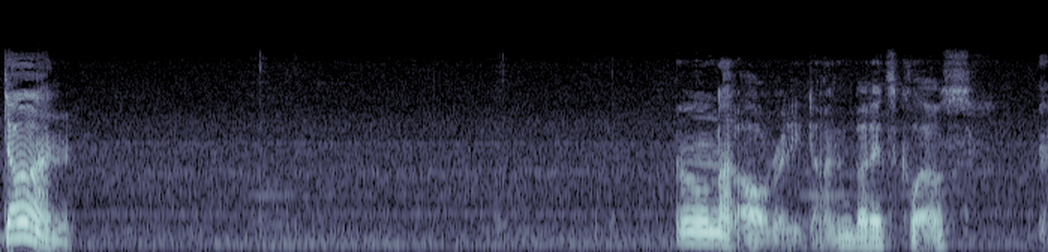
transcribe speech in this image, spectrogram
done! Oh, not already done, but it's close. It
